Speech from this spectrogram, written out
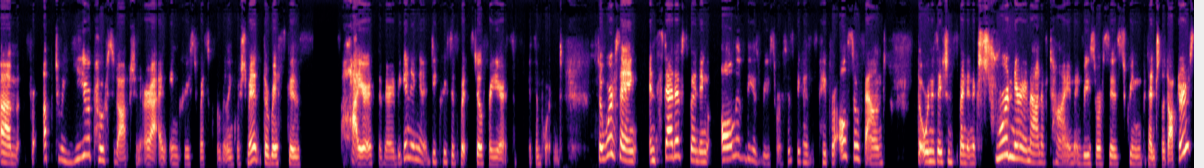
um, for up to a year post adoption are at an increased risk for relinquishment. The risk is higher at the very beginning and it decreases, but still for a year, it's, it's important. So we're saying instead of spending all of these resources, because this paper also found the organization spend an extraordinary amount of time and resources screening potential adopters.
